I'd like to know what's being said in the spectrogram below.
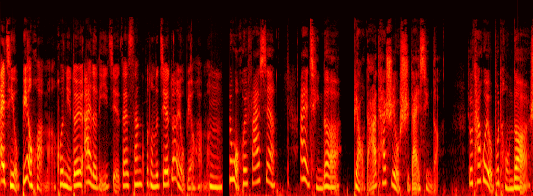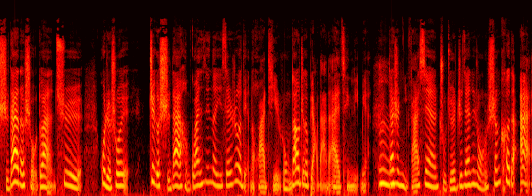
爱情有变化吗？或者你对于爱的理解在三个不同的阶段有变化吗？嗯，因为我会发现，爱情的表达它是有时代性的，就它会有不同的时代的手段去，或者说这个时代很关心的一些热点的话题融到这个表达的爱情里面。嗯，但是你发现主角之间那种深刻的爱，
